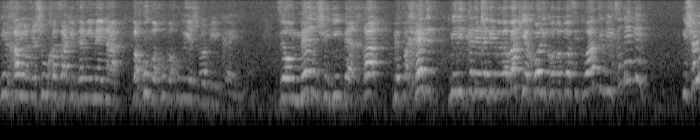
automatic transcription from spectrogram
נלחם על זה שהוא חזק יותר ממנה, וכו' וכו' וכו', ויש רבים כאלה. זה אומר שהיא בהכרח מפחדת מלהתקדם לגבר הבא, כי יכול לקרות אותו סיטואציה, והיא צודקת. אישה לא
